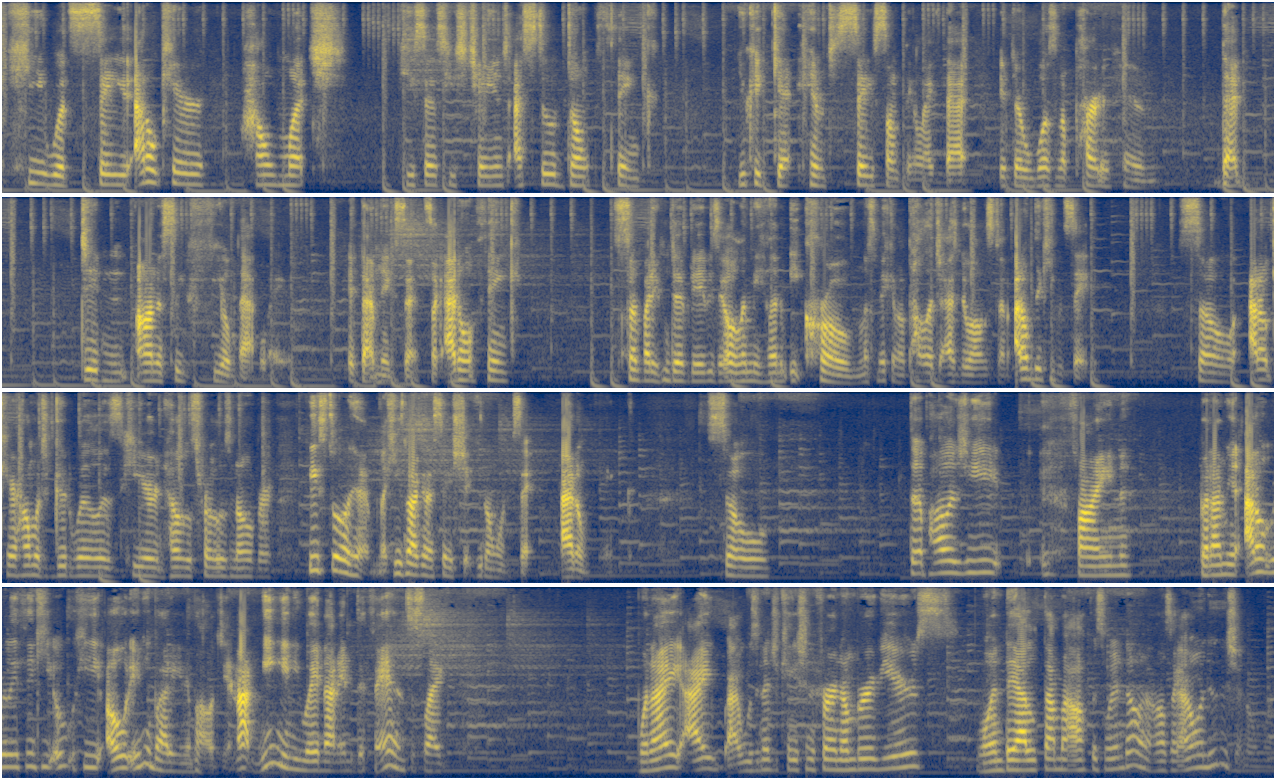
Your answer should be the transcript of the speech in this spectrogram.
he would say. I don't care how much he says he's changed, I still don't think you could get him to say something like that if there wasn't a part of him that didn't honestly feel that way. If that makes sense. Like I don't think somebody from WWE say, "Oh, let me let him eat crow. Let's make him apologize, do all this stuff." I don't think he would say it. So I don't care how much goodwill is here and hell is frozen over. He's still him. Like he's not gonna say shit he don't want to say. I don't think. so the apology, fine. But I mean, I don't really think he he owed anybody an apology. Not me anyway. Not any of the fans. It's like when I I I was in education for a number of years. One day I looked out my office window and I was like, I don't want to do this shit no more.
